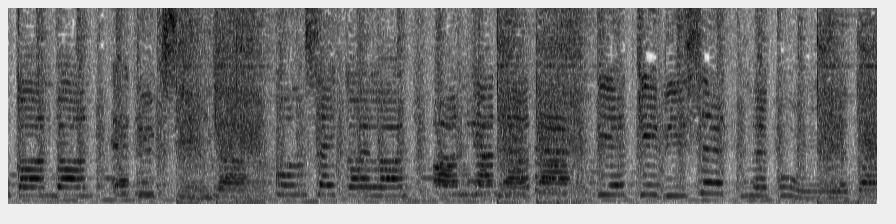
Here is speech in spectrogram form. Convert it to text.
mukaan vaan et yksin jää. Kun seikkaillaan on jännää tää, tiet kiviset me kuljetaan.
